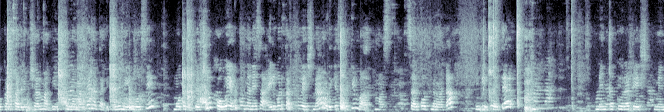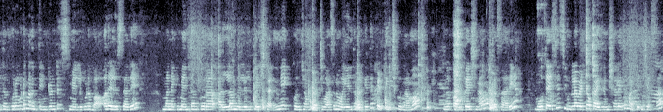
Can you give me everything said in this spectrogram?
ఒక పది నిమిషాలు మగ్గించుకున్నామంటే నాకు తగ్గిపోయింది నీళ్ళు పోసి మూత పెట్టచ్చు. కొవ్వు ఎక్కువ ఉందనేసి ఆయిల్ కూడా తక్కువ వేసిన ఉడికేసరికి బాగా మస్తు సరిపోతుంది అనమాట ఇంక ఇప్పుడైతే మెంతకూర టేస్ట్ మెంతకూర కూడా మనం తింటుంటే స్మెల్ కూడా బాగా తెలుస్తుంది. మనకి మెంతం కూర అల్లం వెల్లుల్లి పేస్ట్ అన్నీ కొంచెం పచ్చి వాసన పోయేంత వరకు అయితే పెట్టించుకున్నాము. ఇంకా కలిపేసిన ఒకసారి. మూత వేసి సింప్లో పెట్టి ఒక ఐదు నిమిషాలు అయితే మగ్గించేస్తాను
